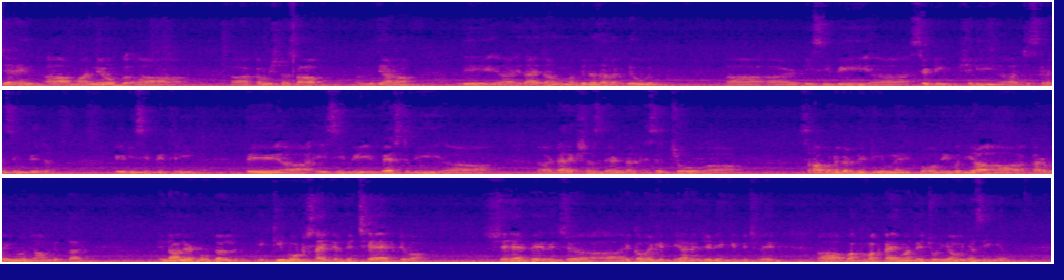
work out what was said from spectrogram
ਜੈ ਹਿੰਦ ਮਾਨਯੋਗ ਕਮਿਸ਼ਨਰ ਸਾਹਿਬ ਲੁਧਿਆਣਾ ਦੀ ਅ, ਹਦਾਇਤਾਂ ਨੂੰ ਮੱਦੇਨਜ਼ਰ ਰੱਖਦੇ ਹੋਏ DCP city Shri Jaskaran Singh Teja ADCP 3 ਤੇ ਏਸੀਪੀ ਵੈਸਟ ਦੀ ਡਾਇਰੈਕਸ਼ਨਸ ਦੇ ਅੰਡਰ ਐਸਐਚਓ ਸਰਾਭਾ ਨਗਰ ਦੀ ਟੀਮ ਨੇ ਇੱਕ ਬਹੁਤ ਹੀ ਵਧੀਆ ਕਾਰਵਾਈ ਨੂੰ ਅੰਜਾਮ ਦਿੱਤਾ ਹੈ। ਇਹਨਾਂ ਨੇ ਟੋਟਲ 21 ਮੋਟਰਸਾਈਕਲ ਤੇ 6 ਐਕਟਿਵਾ ਸ਼ਹਿਰ ਦੇ ਵਿੱਚ ਰਿਕਵਰ ਕੀਤੀਆਂ ਨੇ ਜਿਹੜੀ ਕਿ ਪਿਛਲੇ ਵੱਖ-ਵੱਖ ਟਾਈਮਾਂ ਤੇ ਚੋਰੀਆਂ ਹੋਈਆਂ ਸੀਗੀਆਂ।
